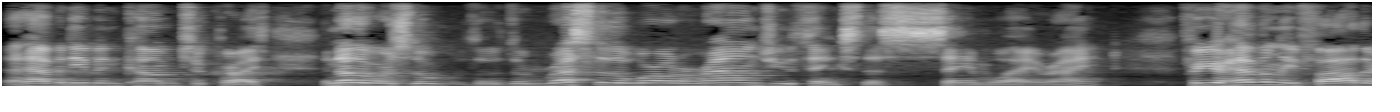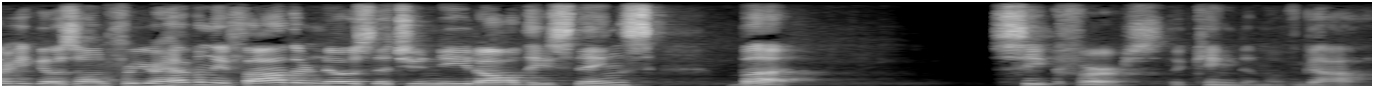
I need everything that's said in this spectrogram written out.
that haven't even come to Christ. In other words, the, the, the, rest of the world around you thinks the same way, right? For your heavenly Father, he goes on, for your heavenly Father knows that you need all these things, but seek first the kingdom of God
